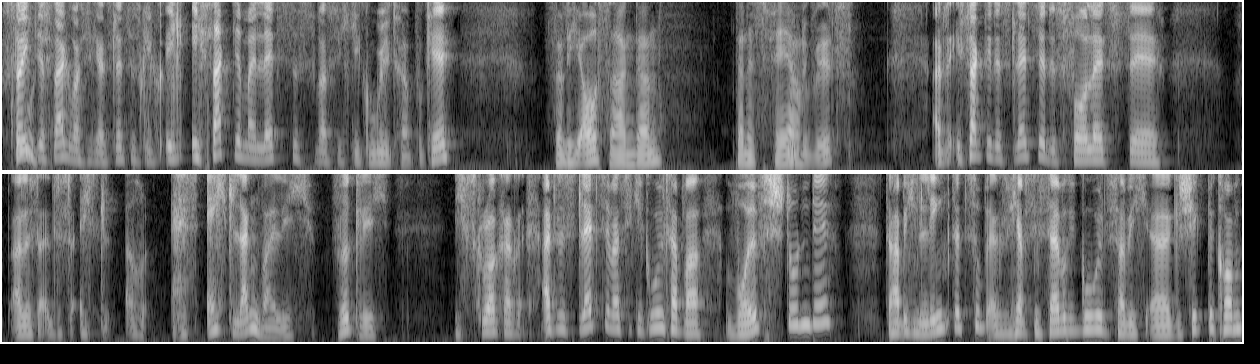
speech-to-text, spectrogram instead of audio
Soll ich Gut. dir sagen, was ich als letztes gegoogelt ich, ich sag dir mein letztes, was ich gegoogelt habe, okay? Soll ich auch sagen dann? Dann ist fair. Wenn du willst. Also ich sag dir das letzte, das vorletzte, alles, das ist echt, oh, es ist echt langweilig, wirklich. Ich scroll gerade. Also das letzte, was ich gegoogelt habe, war Wolfsstunde. Da habe ich einen Link dazu. Also ich habe es nicht selber gegoogelt, das habe ich äh, geschickt bekommen,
